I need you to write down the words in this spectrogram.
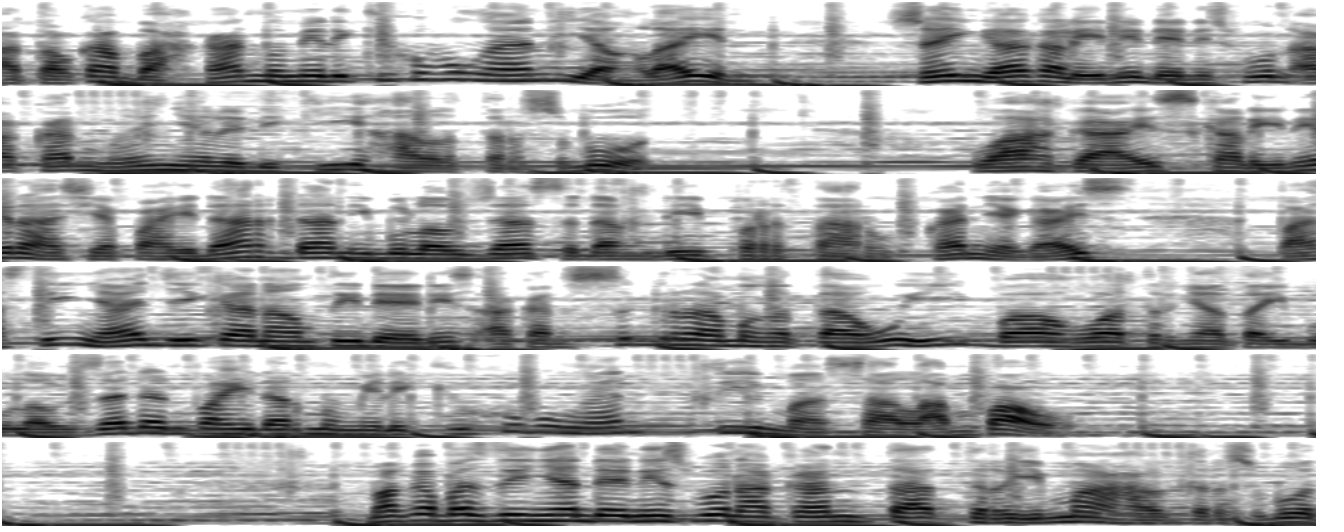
ataukah bahkan memiliki hubungan yang lain. Sehingga kali ini Dennis pun akan menyelidiki hal tersebut. Wah guys, kali ini rahasia Pahidar dan Ibu Lauza sedang dipertaruhkan ya guys. Pastinya jika nanti Dennis akan segera mengetahui bahwa ternyata Ibu Lauza dan Pahidar memiliki hubungan di masa lampau. Maka pastinya Dennis pun akan tak terima hal tersebut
